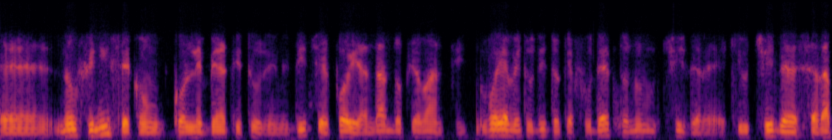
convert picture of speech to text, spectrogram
eh, non finisce con, con, le beatitudini, dice poi andando più avanti, voi avete udito che fu detto non uccidere e chi uccide sarà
